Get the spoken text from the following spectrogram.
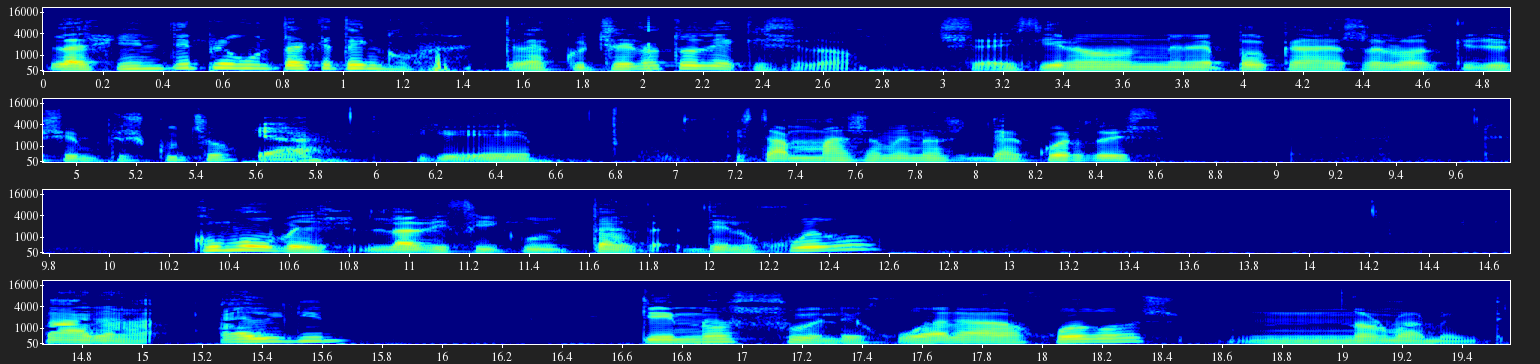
La siguiente pregunta que tengo, que la escuché el otro día, que se lo, se la hicieron en el podcast Reload que yo siempre escucho, Ya. y que están más o menos de acuerdo, es ¿cómo ves la dificultad del juego para alguien que no suele jugar a juegos normalmente?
